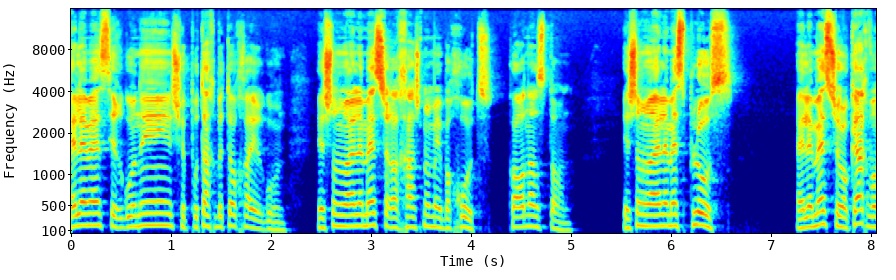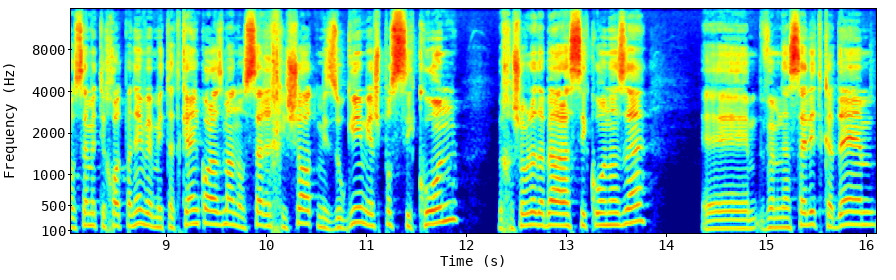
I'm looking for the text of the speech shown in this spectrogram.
LMS ארגוני שפותח בתוך הארגון. יש לנו LMS שרכשנו מבחוץ, קורנרסטון. יש לנו LMS פלוס. LMS שלוקח ועושה מתיחות פנים ומתעדכן כל הזמן, עושה רכישות, מיזוגים, יש פה סיכון, וחשוב לדבר על הסיכון הזה, אה, ומנסה להתקדם,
